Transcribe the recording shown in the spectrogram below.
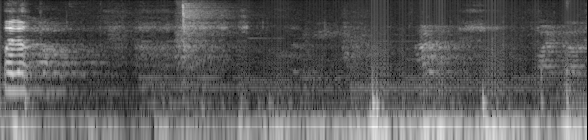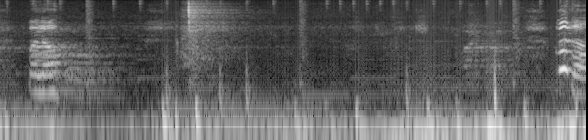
Polo. Polo. Polo.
